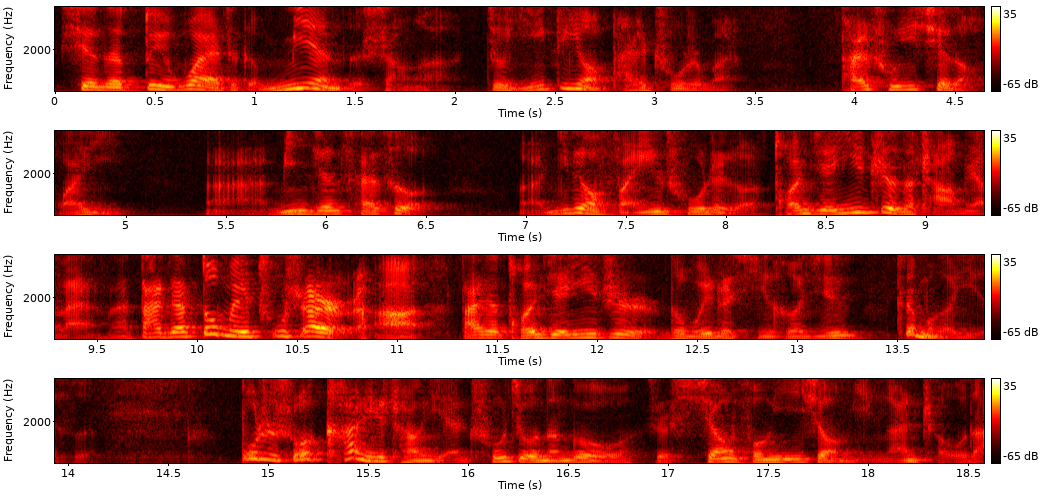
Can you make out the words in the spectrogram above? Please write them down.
现在对外这个面子上啊，就一定要排除什么，排除一切的怀疑啊，民间猜测啊，一定要反映出这个团结一致的场面来啊，大家都没出事儿啊，大家团结一致，都围着习核心，这么个意思，不是说看一场演出就能够就相逢一笑泯恩仇的。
